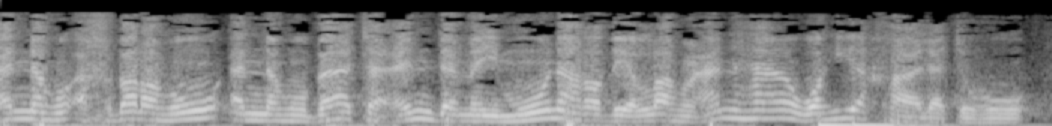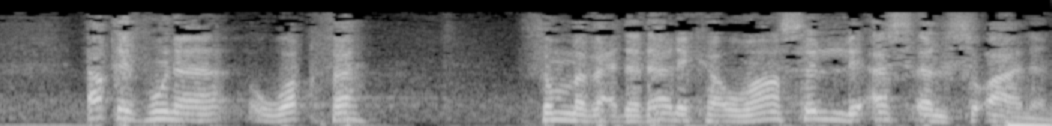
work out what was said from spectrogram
أنه أخبره أنه بات عند ميمونة رضي الله عنها وهي خالته. أقف هنا وقفة ثم بعد ذلك أواصل لأسأل سؤالا.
